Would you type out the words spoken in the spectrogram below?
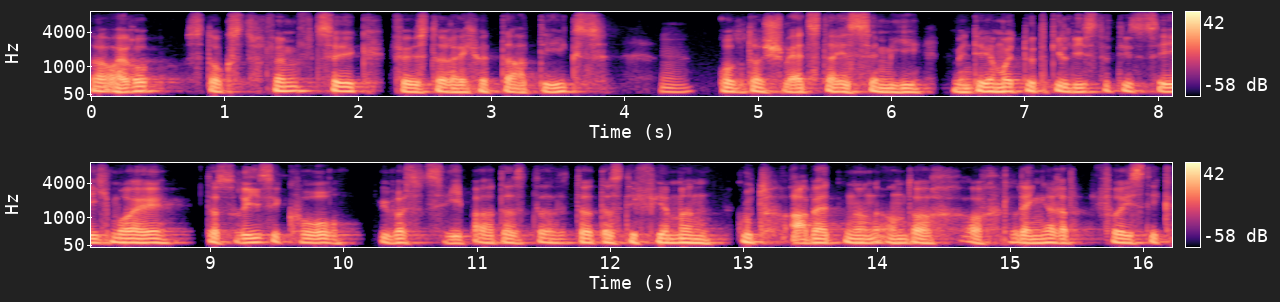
der Eurostox 50, für Österreich halt der ATX mhm. oder der Schweiz der SMI. Wenn die einmal dort gelistet ist, sehe ich mal das Risiko übersehbar, dass, dass die Firmen gut arbeiten und, und auch, auch längerfristig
